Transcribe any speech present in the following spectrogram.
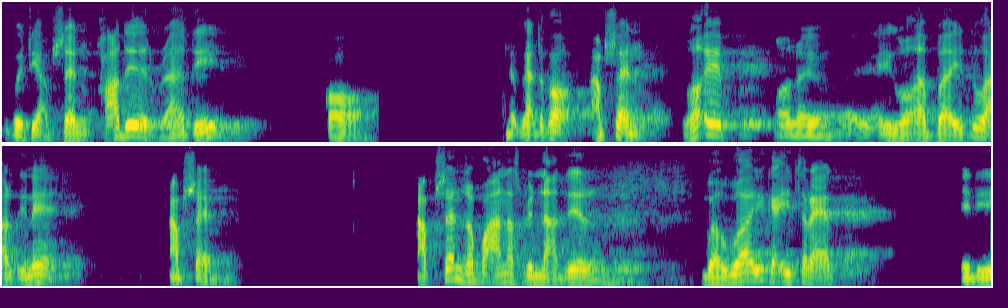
Kowe di absen hadir berarti kok. Nek gak teko absen gaib. Iki ghaaba itu artinya absen. Absen sapa Anas bin Nadir bahwa iki kayak. Ini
